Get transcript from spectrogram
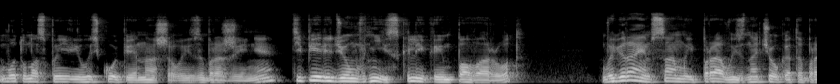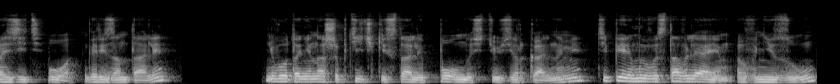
Вот у нас появилась копия нашего изображения. Теперь идем вниз, кликаем «Поворот». Выбираем самый правый значок «Отобразить по горизонтали». Вот они, наши птички, стали полностью зеркальными. Теперь мы выставляем внизу,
